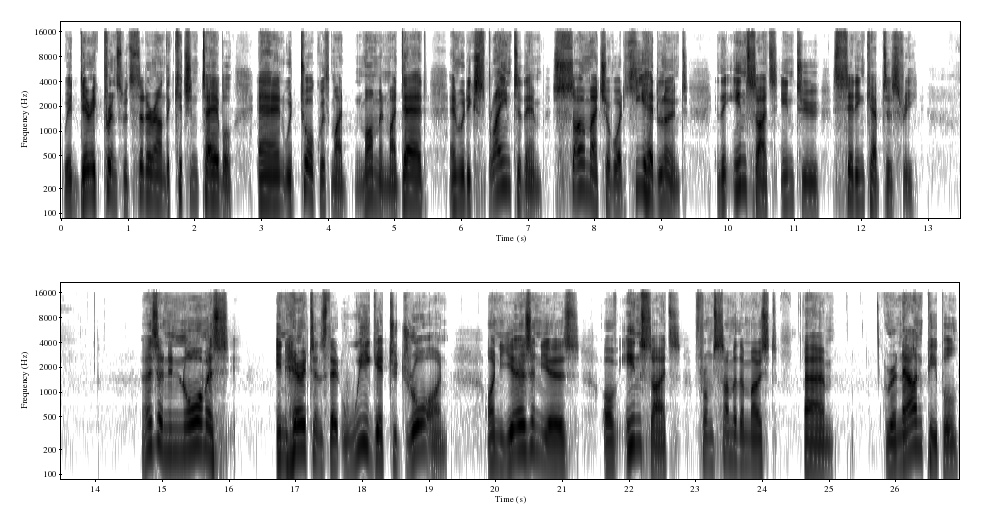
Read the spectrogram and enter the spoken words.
Where Derek Prince would sit around the kitchen table and would talk with my mom and my dad and would explain to them so much of what he had learned, the insights into setting captives free. There's an enormous inheritance that we get to draw on on years and years of insights from some of the most um, renowned people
